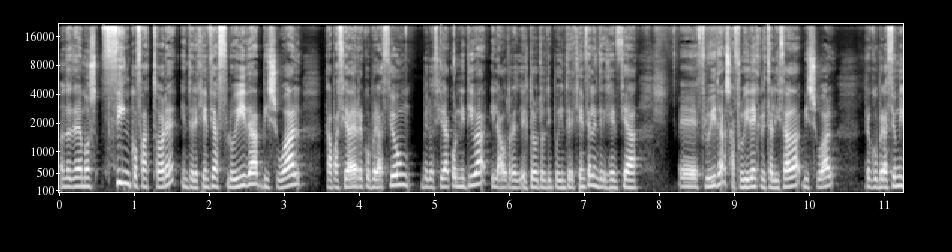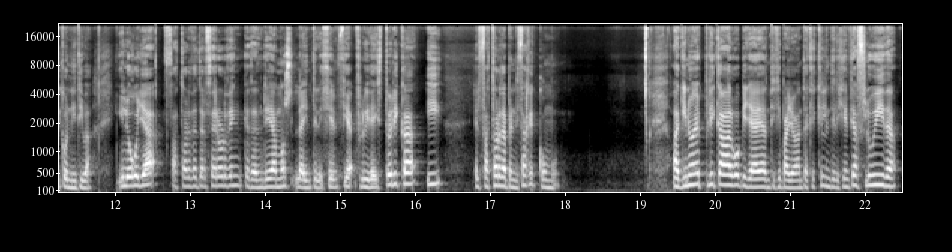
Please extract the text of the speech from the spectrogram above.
donde tenemos cinco factores, inteligencia fluida, visual, capacidad de recuperación, velocidad cognitiva y la otra, el otro tipo de inteligencia, la inteligencia eh, fluida, o sea, fluida y cristalizada, visual, recuperación y cognitiva. Y luego ya factores de tercer orden que tendríamos la inteligencia fluida histórica y el factor de aprendizaje común. Aquí nos explica algo que ya he anticipado yo antes, que es que la inteligencia fluida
